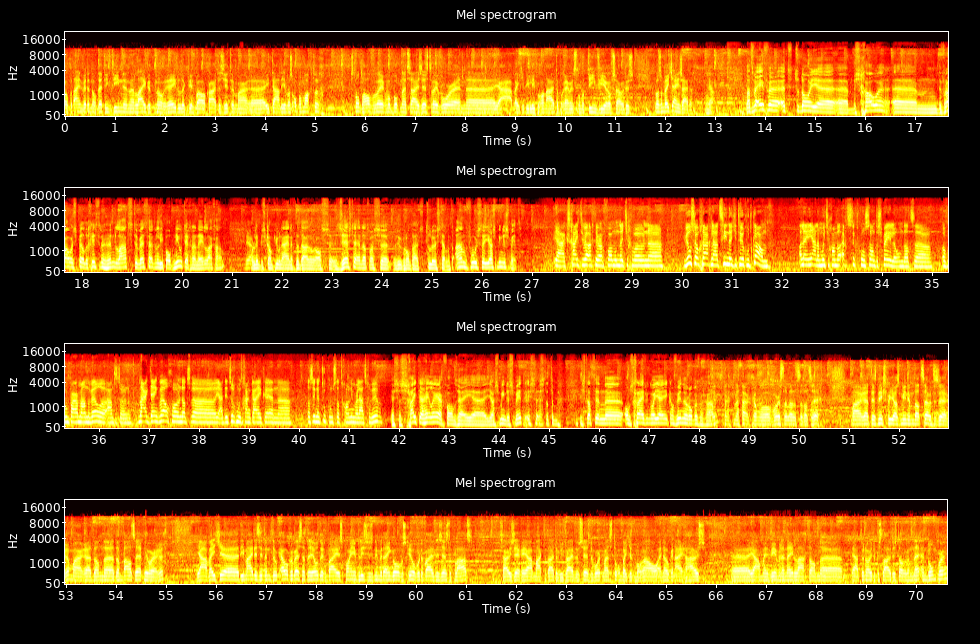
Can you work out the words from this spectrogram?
op het eind werd het nog 13-10 en dan lijkt het nog redelijk dicht bij elkaar te zitten. Maar uh, Italië was oppermachtig. Stond halverwege wat Bob net zei 6-2 voor. En uh, ja, weet je, die liepen gewoon uit. Op een gegeven moment stond het 10-4 of zo. Dus het was een beetje eenzijdig. Ja. Laten we even het toernooi beschouwen. Ehm, de vrouwen speelden gisteren hun laatste wedstrijd en liepen opnieuw tegen een nederlaag aan. Ja. Olympisch kampioen eindigde daardoor als zesde. En dat was natuurlijk ronduit teleurstellend. Aanvoerster Jasmine Smit ja, ik scheid er wel echt heel erg van. Omdat je gewoon uh, wil zo graag laten zien dat je het heel goed kan. Alleen ja, dan moet je gewoon wel echt een stuk constanter spelen... om dat uh, over een paar maanden wel uh, aan te tonen. Maar ik denk wel gewoon dat we ja, dit terug moeten gaan kijken... en dat we in de toekomst dat gewoon niet meer laten gebeuren. Ja, ze scheidt er heel erg van, zei Jasmine Smit. Is, is, dat een, is dat een omschrijving waar jij je kan vinden, Robin van Galen? nou, ik kan me wel voorstellen dat ze dat zegt. Maar het is niks voor Jasmine om dat zo te zeggen. Maar dan, dan baalt ze echt heel erg. Ja, weet je, die meiden zitten natuurlijk elke wedstrijd er heel dichtbij. Spanje verliezen ze nu met één goal verschil voor de vijfde en zesde plaats. Zou je zeggen, ja, maakt het uit of je vijfde of zesde wordt. Maar het is toch een beetje het moraal en ook in eigen huis. Uh, ja, om weer met een nederlaag dan uh, ja, toernooi te besluiten is toch een, een domper.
